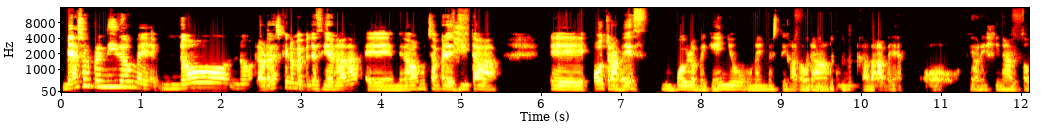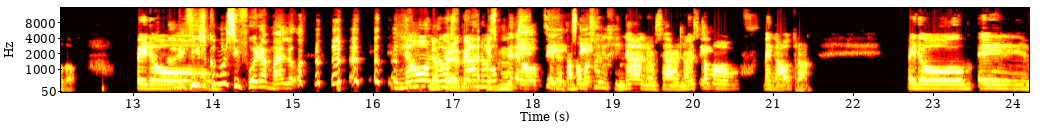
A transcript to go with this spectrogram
me ha sorprendido, me, no, no, la verdad es que no me apetecía nada, eh, me daba mucha perecita eh, otra vez, un pueblo pequeño, una investigadora, un cadáver, oh, qué original todo. Pero... Lo decís como si fuera malo. No, No, no, pero es malo, es pero, Sí, pero tampoco sí. es original, o sea, no es Sí. como, venga, otra. Pero eh,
